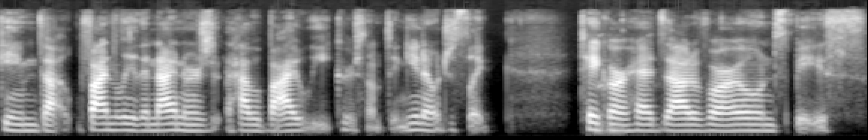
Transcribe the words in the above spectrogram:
game that finally the Niners have a bye week or something, you know, just like take our heads out of our own space.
